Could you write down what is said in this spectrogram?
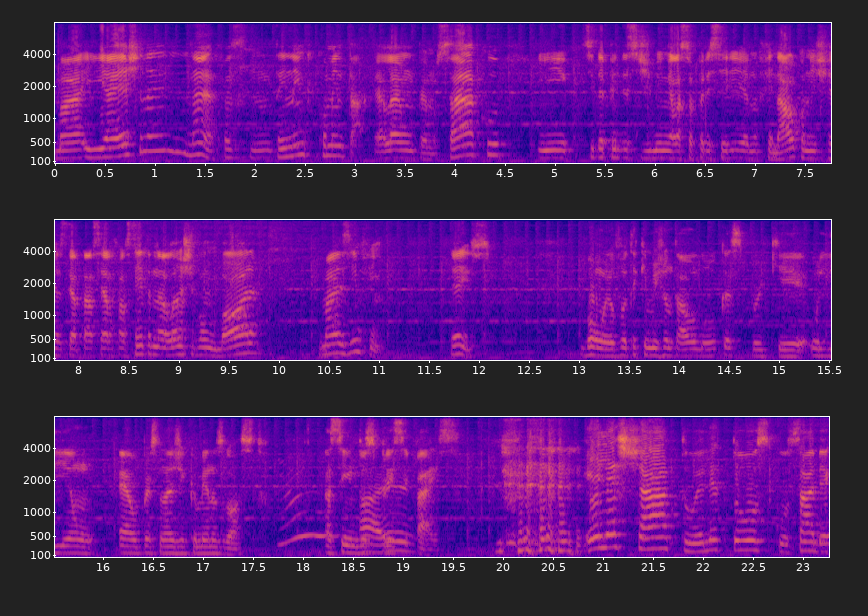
Mas, e a Ashley, né, faz, não tem nem o que comentar. Ela é um pé no saco, e se dependesse de mim, ela só apareceria no final, quando a gente resgatasse ela, fala assim, entra na lancha e vão embora. Mas enfim, é isso. Bom, eu vou ter que me juntar ao Lucas, porque o Leon é o personagem que eu menos gosto. Assim, dos Aê. principais. ele é chato, ele é tosco, sabe?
